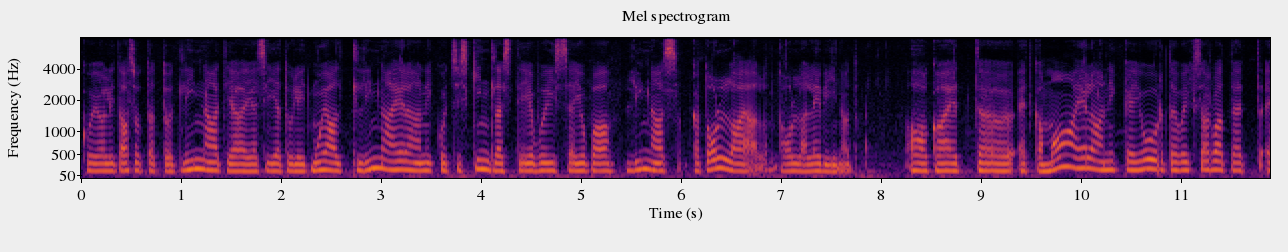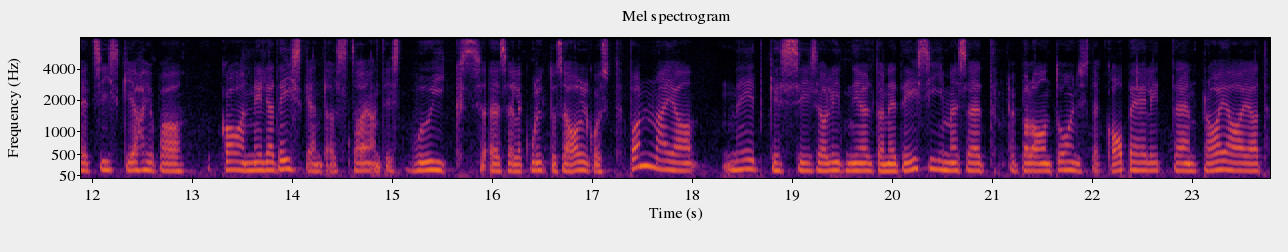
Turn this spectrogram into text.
kui olid asutatud linnad ja, ja siia tulid mujalt linnaelanikud, siis kindlasti võis see juba linnas ka tol ajal olla levinud. Aga et, et ka maaelanike juurde võiks arvata, et, et siiski jah, juba ka neljateistkümnendast sajandist võiks selle kultuse algust panna ja need, kes siis olid nii-öelda need esimesed võib-olla Antoniuste kabelite rajajad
